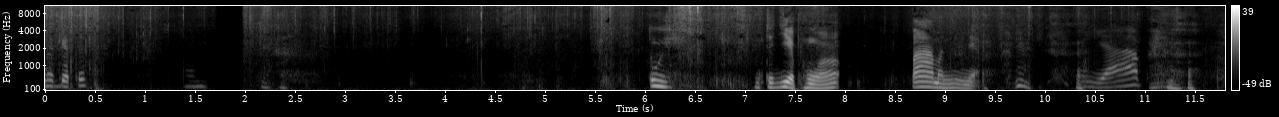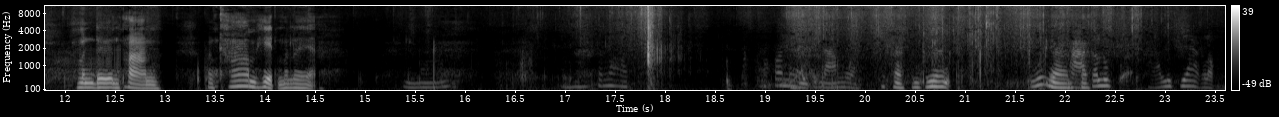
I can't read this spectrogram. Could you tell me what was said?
เราเก็บดิแทนอุ้ย มันจะเหยียบหัว ป้ามันอยู่เนี่ย ยับมันเดินผ่าน มันข้ามเห็ดมาเลยอะน้ำน้ำตลอดแล้วก็เหนื่อยเป็นน้ำเลยค่ะเพื่อนอุ้ยงามขาค่ะก็ลุกขาลุกยากหรอกๆ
